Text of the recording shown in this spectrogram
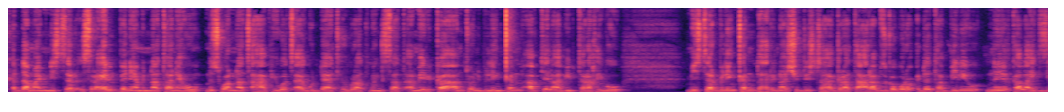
ቀዳማይ ሚኒስተር እስራኤል በንያሚን ናታንያሁ ምስ ዋና ፀሓፊ ወፃኢ ጉዳያት ሕቡራት መንግስታት ኣሜሪካ ኣንቶኒ ብሊንከን ኣብ ቴልኣቪቭ ተራኺቡ ሚስተር ብሊንከን ድሕሪ ናይ ሽዱሽተ ሃገራት ኣዕራብ ዝገበሮ ዑደት ኣቢሉ እዩ ንካልኣይ ግዜ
